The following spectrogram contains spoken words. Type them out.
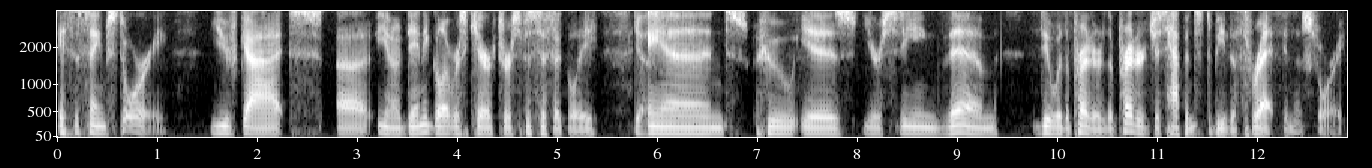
it's the same story. You've got uh, you know, Danny Glover's character specifically, yes, and who is you're seeing them deal with the predator. The predator just happens to be the threat in the story.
